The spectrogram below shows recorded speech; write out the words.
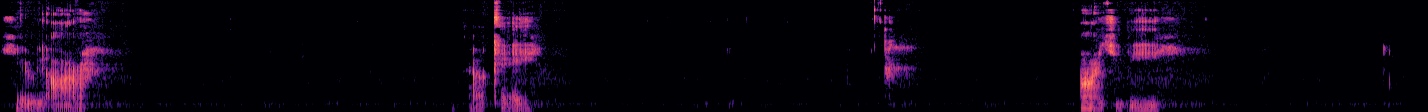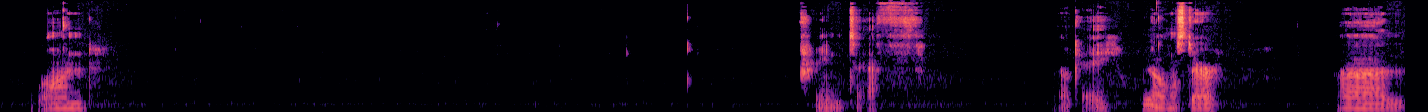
here we are. Okay RGB one. Printf okay we're almost there. Uh, and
